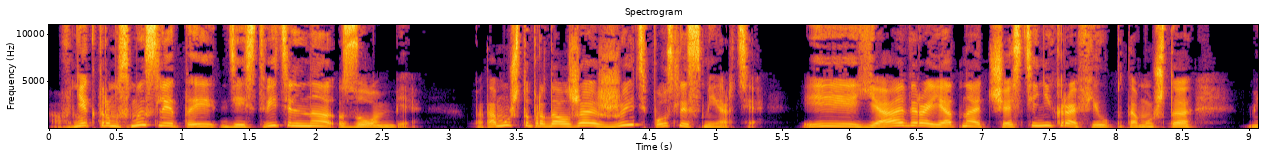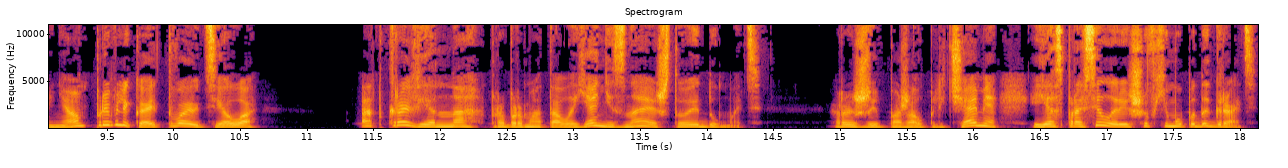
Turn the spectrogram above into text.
«В некотором смысле ты действительно зомби, потому что продолжаешь жить после смерти. И я, вероятно, отчасти некрофил, потому что меня привлекает твое тело. «Откровенно», — пробормотала я, не зная, что и думать. Рыжий пожал плечами, и я спросила, решив ему подыграть.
